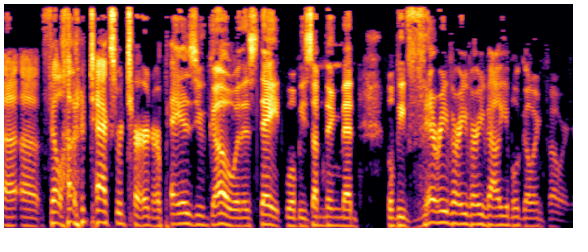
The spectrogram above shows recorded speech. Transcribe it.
uh, uh, fill out a tax return or pay as you go with a state will be something that will be very, very, very valuable going forward.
